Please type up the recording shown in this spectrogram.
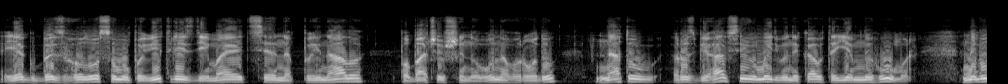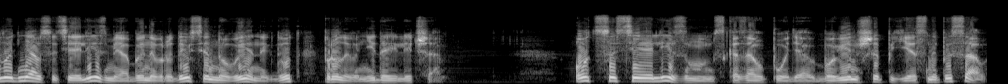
як безголосому повітрі здіймається напинало, побачивши нову нагороду, натовп розбігався і вмить виникав таємний гумор. Не було дня в соціалізмі, аби не вродився новий анекдот про Леоніда Ілліча. От соціалізм, сказав Подя, бо він ще п'єс не писав,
